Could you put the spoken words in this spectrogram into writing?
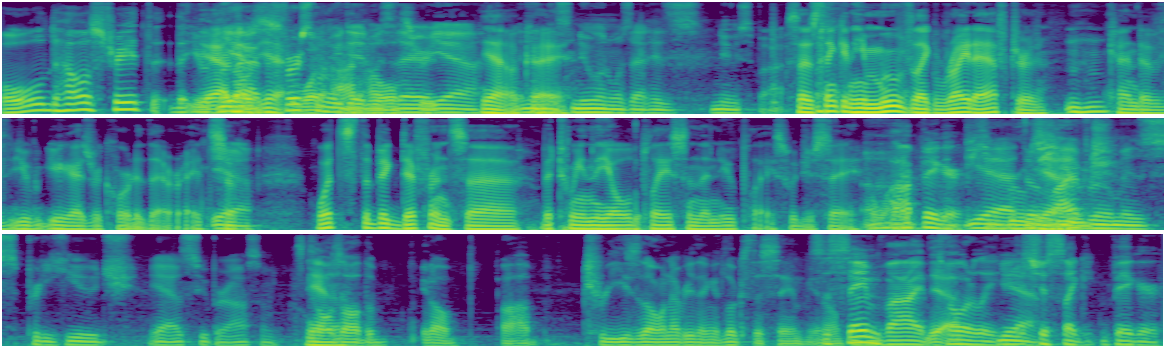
old Howell Street that, that you Yeah, were? Yeah, that was the yeah. first one one we on did was Howell there, Street. yeah. Yeah, And then okay. this new one was at his new spot. So I was thinking he moved like right after, mm-hmm. kind of. You you guys recorded that, right? Yeah. So what's the big difference uh, between the old place and the new place? Would you say? A lot bigger. Yeah, room's the live room is pretty huge. Yeah, it was super awesome. Still Yeah. has all the you know uh, trees though and everything. It looks the same. You It's know? the same vibe, Yeah. totally. Yeah. It's just like bigger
